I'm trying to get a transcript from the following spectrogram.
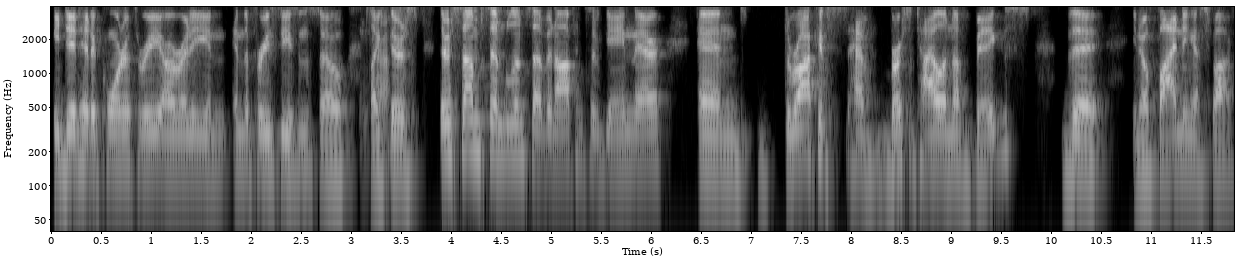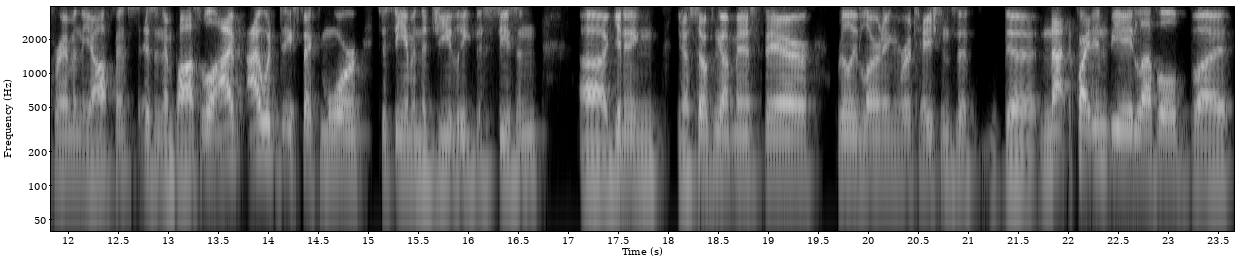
He did hit a corner three already in, in the preseason. So okay. like there's there's some semblance of an offensive game there. And the Rockets have versatile enough bigs that you know finding a spot for him in the offense isn't impossible. I I would expect more to see him in the G League this season. Uh, getting you know soaking up minutes there, really learning rotations at the not quite NBA level, but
